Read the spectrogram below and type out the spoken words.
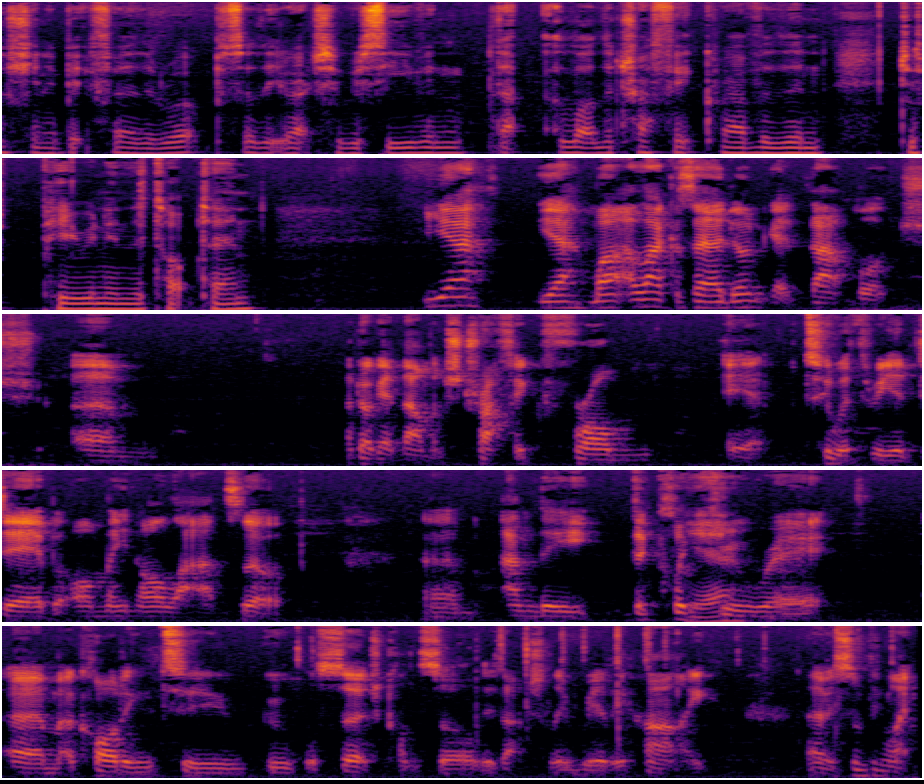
pushing a bit further up so that you're actually receiving that a lot of the traffic rather than just peering in the top ten. Yeah, yeah. Well, like I say, I don't get that much. Um, I don't get that much traffic from it, two or three a day, but I mean all that adds up. Um, and the the click through rate, um, according to Google Search Console, is actually really high. Uh, it's something like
